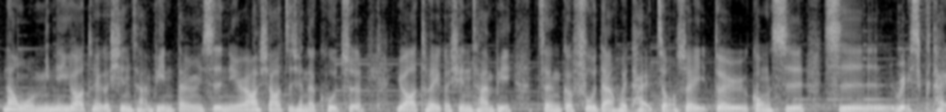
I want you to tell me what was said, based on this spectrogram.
那我明年又要推一个新产品，等于是你又要销之前的库存，又要推一个新产品，整个负担会太重，所以对于公司是 risk 太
